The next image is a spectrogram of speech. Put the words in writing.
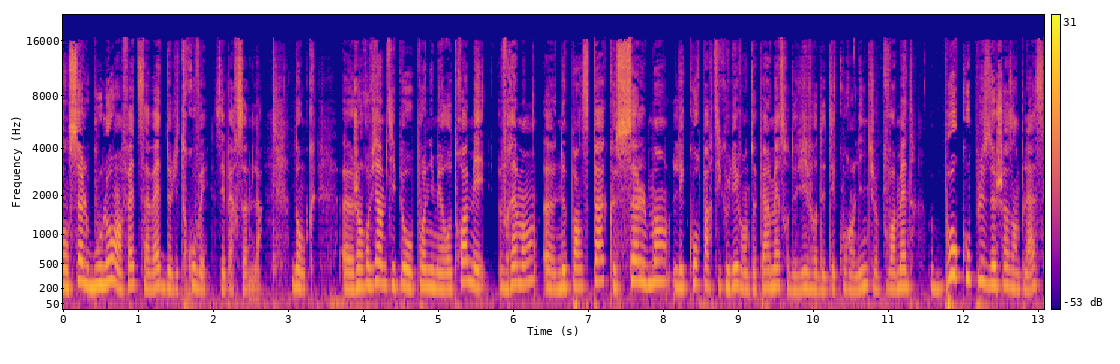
ton seul boulot, en fait, ça va être de les trouver, ces personnes-là. Donc, euh, j'en reviens un petit peu au point numéro 3, mais vraiment, euh, ne pense pas que seulement les cours particuliers vont te permettre de vivre de tes cours en ligne. Tu vas pouvoir mettre beaucoup plus de choses en place.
